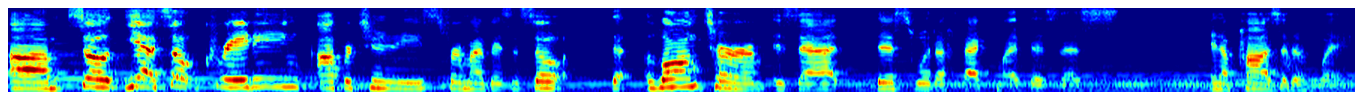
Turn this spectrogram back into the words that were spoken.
Um, so yeah, so creating opportunities for my business. So the long term is that this would affect my business in a positive way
